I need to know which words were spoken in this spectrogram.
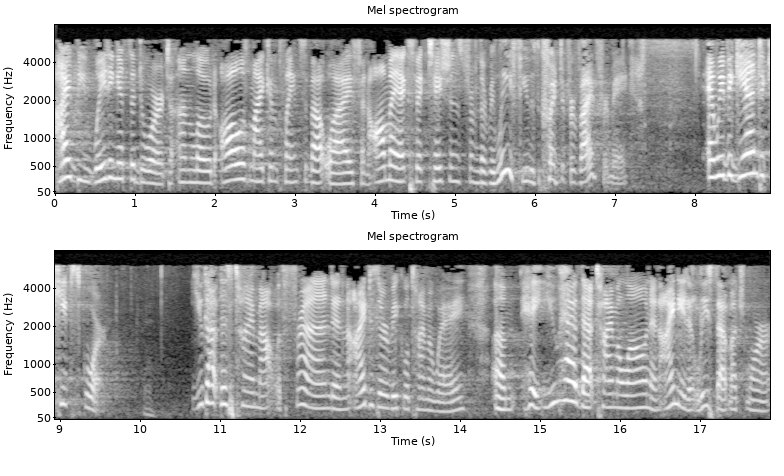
I'd be waiting at the door to unload all of my complaints about life and all my expectations from the relief he was going to provide for me. And we began to keep score. You got this time out with a friend, and I deserve equal time away. Um, hey, you had that time alone, and I need at least that much more,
